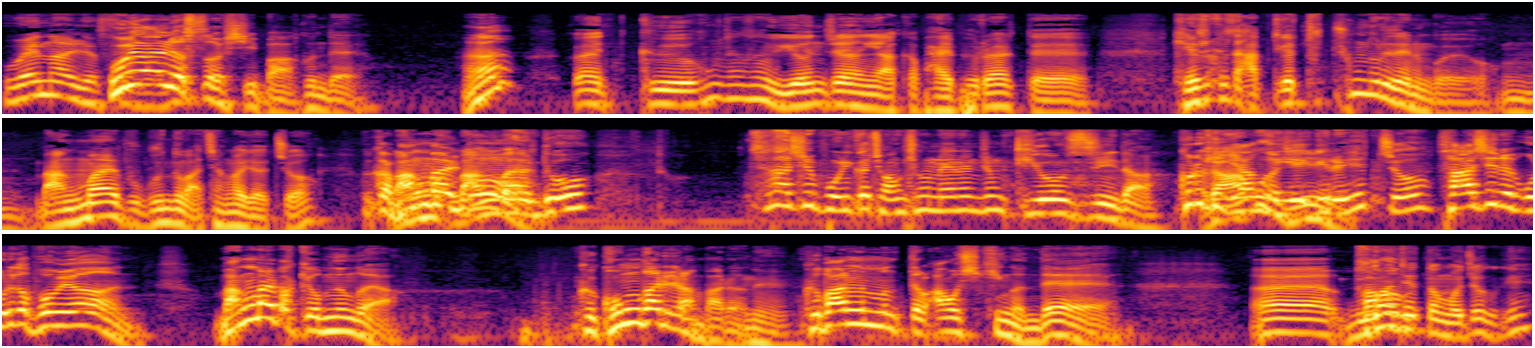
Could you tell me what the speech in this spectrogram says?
왜 날렸어요? 왜 날렸어, 씨바. 근데. 어? 그러니까 그 홍창성 위원장이 아까 발표를 할 때 계속해서 앞뒤가 툭 충돌이 되는 거예요. 막말 부분도 마찬가지였죠. 음. 그러니까 막말- 막말도- 막말도 사실 보니까 정청래는 좀 귀여운 수준이다. 그렇게 얘기한 라고 거지. 얘기를 했죠. 사실은 우리가 보면 막말밖에 없는 거야. 그 공갈이란 발언. 네. 그 발언만 또 아웃시킨 건데. 에, 누구한테 했던 거죠, 그게?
